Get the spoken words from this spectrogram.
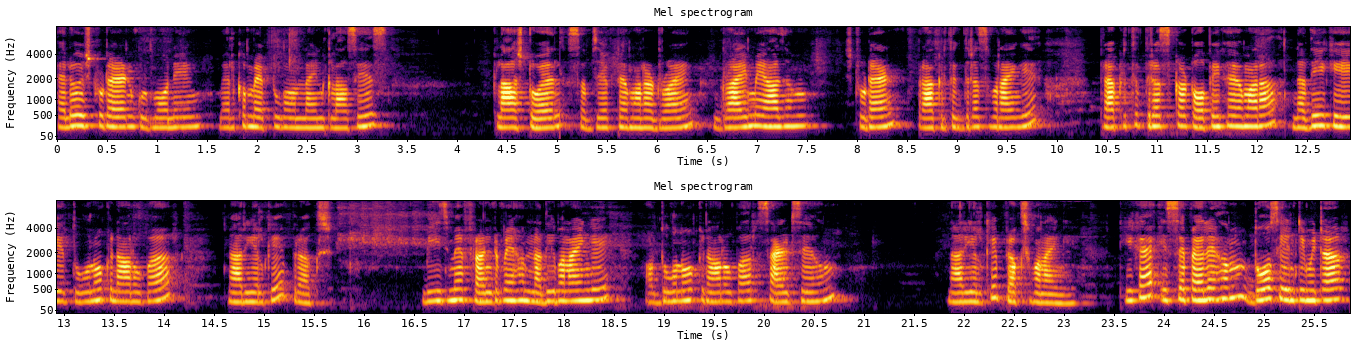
Hello student good morning welcome back to online classes class twelfth subject है हमारा ड्राइंग ड्राइंग में आज हम स्टूडेंट प्राकृतिक दृश्य बनाएँगे। प्राकृतिक दृश्य का टॉपिक है हमारा नदी के दोनों किनारों पर नारियल के वृक्ष। बीच में फ्रंट में हम नदी बनाएँगे और दोनों किनारों पर साइड से हम नारियल के वृक्ष बनाएँगे। ठीक है? इससे पहले हम दो सेंटीमीटर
